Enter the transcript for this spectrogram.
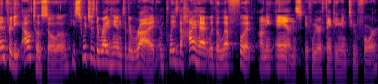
Then for the alto solo, he switches the right hand to the ride and plays the hi-hat with the left foot on the ands if we are thinking in 2-4.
